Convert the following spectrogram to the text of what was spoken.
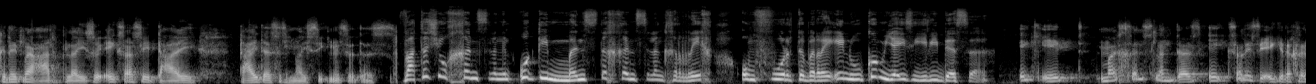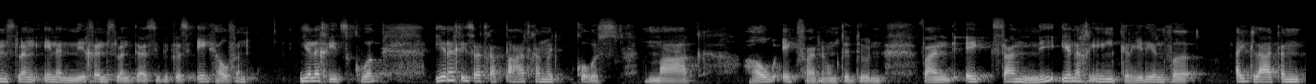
dit net my hart bly. So ek sal sê daai daai dis is my siekness dit is. Wat is jou gunsteling en ook die minste gunsteling gereg om voor te berei? En hoekom jy's hierdie disse Ek het my gunsteling dis ek sal nie sê ek het 'n gunsteling en 'n nie gunsteling dis because ek hou van enigiets kook, enigiets wat gepaard gaan met kos maak hou ek van om te doen want ek sal nie enige ingredient wil uitlaat in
